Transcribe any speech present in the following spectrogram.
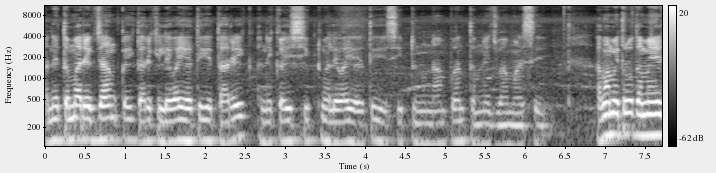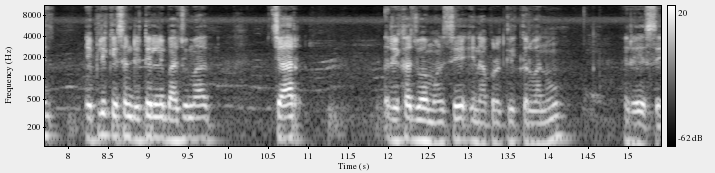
અને તમારી એક્ઝામ કઈ તારીખે લેવાઈ હતી એ તારીખ અને કઈ શિફ્ટમાં લેવાઈ હતી એ શિફ્ટનું નામ પણ તમને જોવા મળશે. આમાં મિત્રો તમે એપ્લિકેશન ડિટેલની બાજુમાં ચાર રેખા જોવા મળશે. એના પર ક્લિક કરવાનું રહેશે.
